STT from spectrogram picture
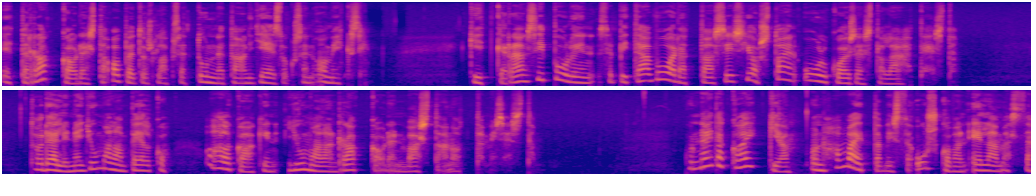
että rakkaudesta opetuslapset tunnetaan Jeesuksen omiksi. Kitkerän sipulin se pitää vuodattaa siis jostain ulkoisesta lähteestä. Todellinen Jumalan pelko alkaakin Jumalan rakkauden vastaanottamisesta. Kun näitä kaikkia on havaittavissa uskovan elämässä,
